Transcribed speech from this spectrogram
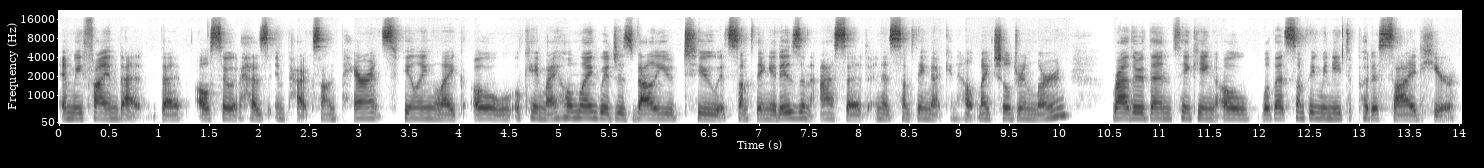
and we find that that also it has impacts on parents feeling like oh okay my home language is valued too. It's something it is an asset and it's something that can help my children learn rather than thinking oh well that's something we need to put aside here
